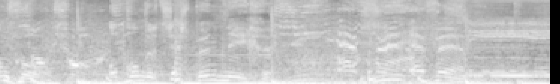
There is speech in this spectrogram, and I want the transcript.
Zandvoort, op 106.9 CFFM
